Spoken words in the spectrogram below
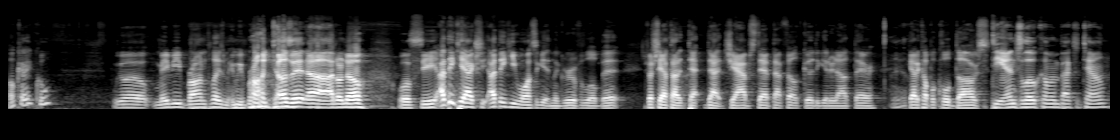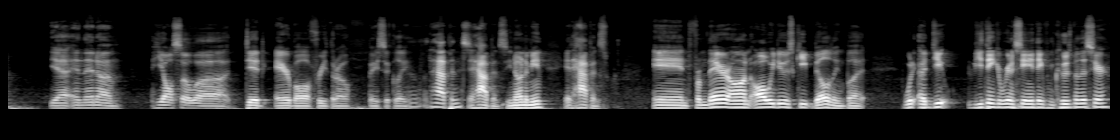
Okay, cool. We, uh, maybe Bron plays, maybe Bron doesn't. Uh, I don't know. We'll see. I think he actually, I think he wants to get in the groove a little bit, especially after that, that jab step. That felt good to get it out there. Got a couple cool dogs. D'Angelo coming back to town. Yeah, and then um, he also uh, did airball a free throw, basically. It happens. It happens. You know what I mean? It happens. And from there on, all we do is keep building. But what, uh, do you do you think we're going to see anything from Kuzma this year?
